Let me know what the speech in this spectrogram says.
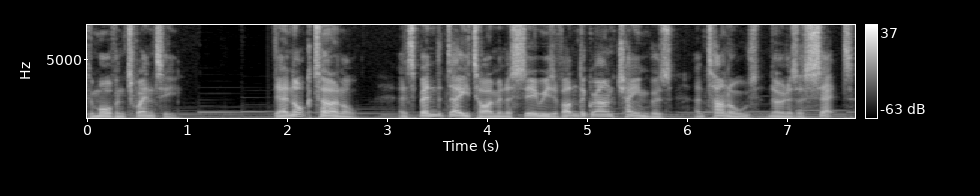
to more than 20. They are nocturnal and spend the daytime in a series of underground chambers and tunnels known as a sett.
